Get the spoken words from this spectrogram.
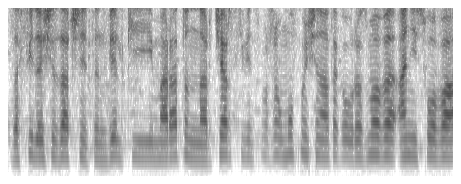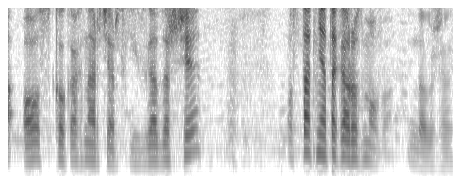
Za chwilę się zacznie ten wielki maraton narciarski, więc może umówmy się na taką rozmowę. Ani słowa o skokach narciarskich. Zgadzasz się? Ostatnia taka rozmowa. Dobrze.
